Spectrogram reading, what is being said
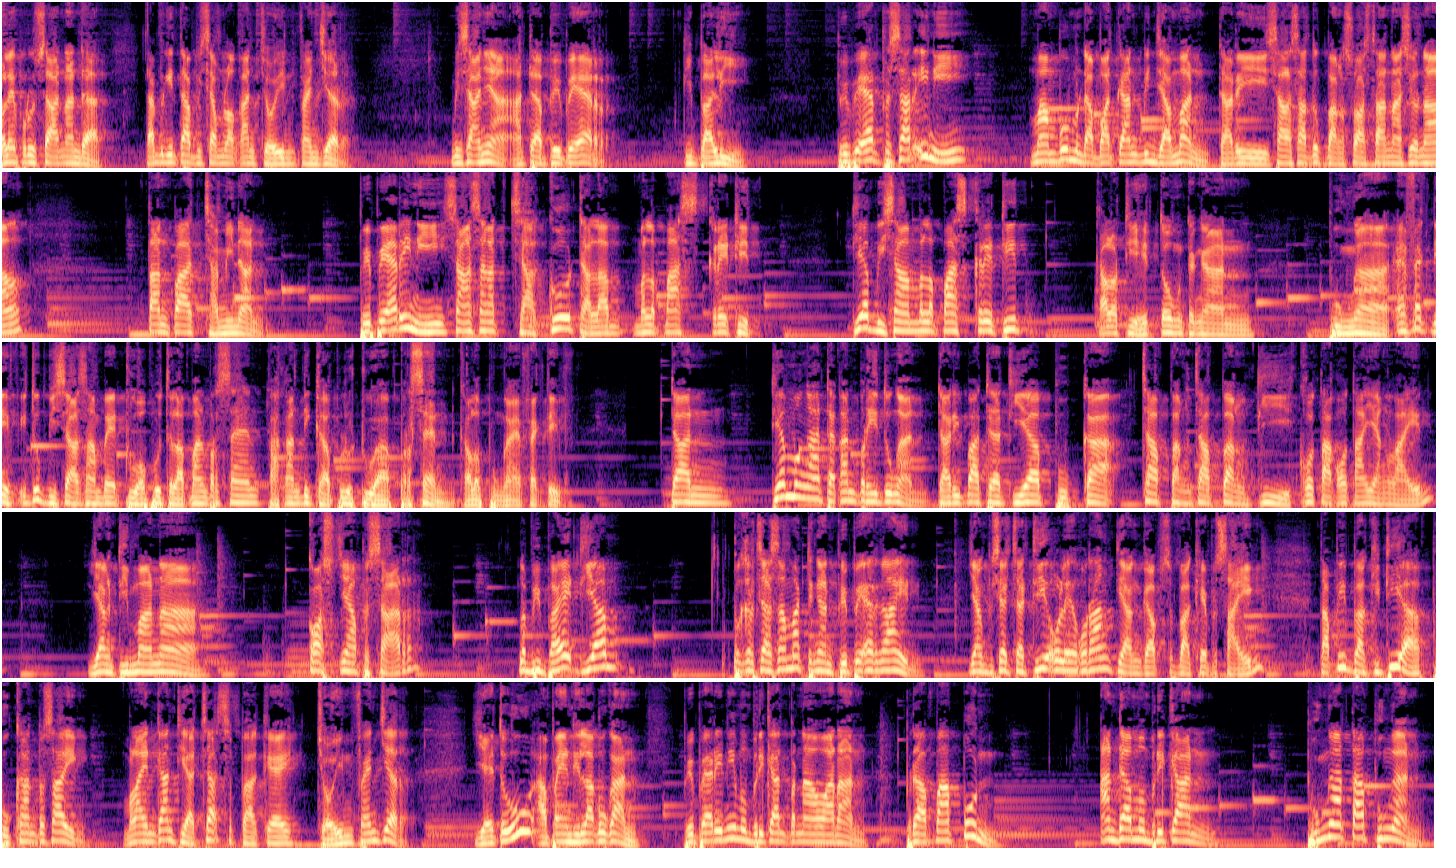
oleh perusahaan Anda, tapi kita bisa melakukan joint venture. Misalnya ada BPR di Bali. BPR besar ini mampu mendapatkan pinjaman dari salah satu bank swasta nasional tanpa jaminan. BPR ini sangat-sangat jago dalam melepas kredit. Dia bisa melepas kredit kalau dihitung dengan bunga efektif itu bisa sampai 28% bahkan 32% kalau bunga efektif. Dan dia mengadakan perhitungan daripada dia buka cabang-cabang di kota-kota yang lain yang di mana kosnya besar, lebih baik dia bekerja sama dengan BPR lain yang bisa jadi oleh orang dianggap sebagai pesaing, tapi bagi dia bukan pesaing, melainkan diajak sebagai joint venture. Yaitu apa yang dilakukan? BPR ini memberikan penawaran berapapun Anda memberikan bunga tabungan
